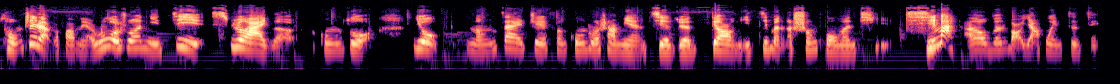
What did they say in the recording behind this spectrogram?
从这两个方面，如果说你既热爱你的工作，又能在这份工作上面解决掉你基本的生活问题，起码达到温饱养活你自己。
